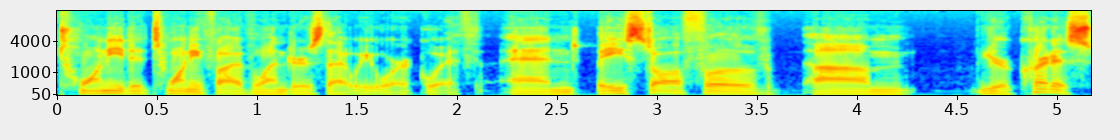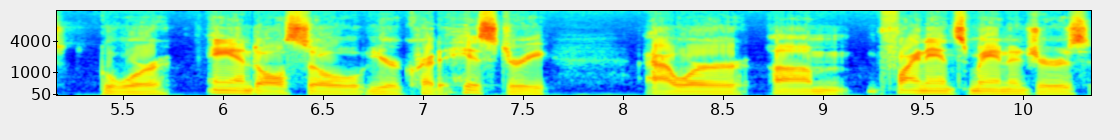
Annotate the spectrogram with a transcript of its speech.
20 to 25 lenders that we work with. And based off of um, your credit score and also your credit history, our um, finance managers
